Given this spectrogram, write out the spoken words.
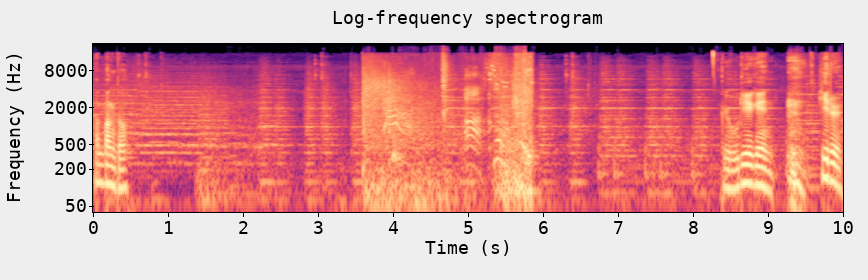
한 방 더. 그리고 우리에겐 힐을.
